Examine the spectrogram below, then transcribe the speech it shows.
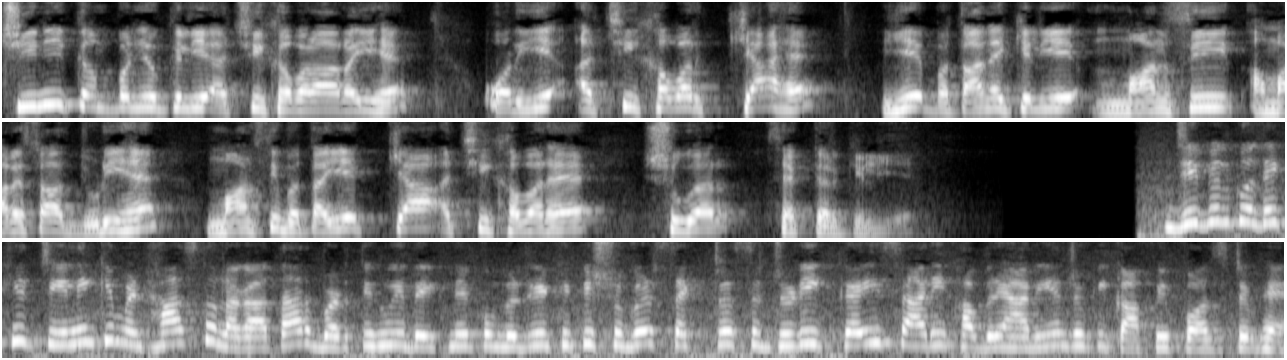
चीनी कंपनियों के लिए अच्छी खबर आ रही है। और ये अच्छी खबर क्या है, ये बताने के लिए मानसी हमारे साथ जुड़ी हैं। मानसी, बताइए, क्या अच्छी खबर है शुगर सेक्टर के लिए? जी, बिल्कुल। देखिए, चीनी की मिठास तो लगातार बढ़ती हुई देखने को मिल रही है क्योंकि शुगर सेक्टर से जुड़ी कई सारी खबरें आ रही हैं जो कि काफ़ी पॉजिटिव है।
